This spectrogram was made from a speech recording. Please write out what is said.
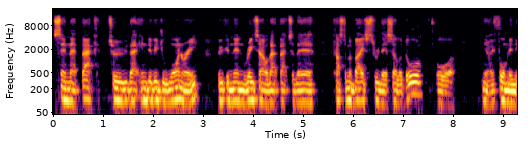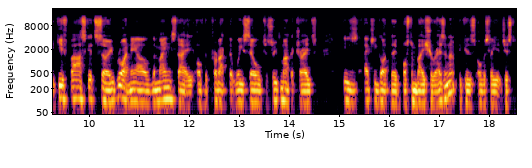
send that back to that individual winery who can then retail that back to their customer base through their cellar door or you know form it into gift baskets so right now the mainstay of the product that we sell to supermarket trades is actually got the Boston Bay Shiraz in it because obviously it just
